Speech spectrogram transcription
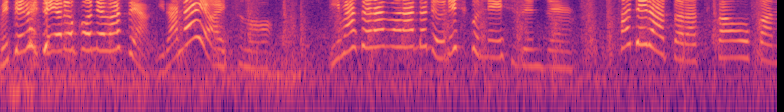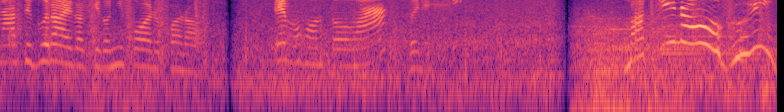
めちゃめちゃ喜んでますやん。いらないよあいつの。今更もらったって嬉しくねえし全然。ハテだったら使おうかなってぐらいだけど2個あるから。でも本当は嬉しい。マキナオグリーン。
